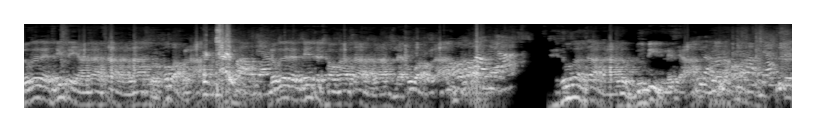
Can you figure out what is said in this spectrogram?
လောကရဲ့နှစ်တရားကစတာလားဆိုဟုတ်ပါမလားဟုတ်ပါဗျာလောကရဲ့နှစ်တစ်ထောင်ကစတာလားဆိုလည်းဟုတ်ပါမလားဟုတ်ပါဗျာ ဒီလောကစတာလို့လူသိတယ်လေဗျာဟုတ်ပါဗျာအဲ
